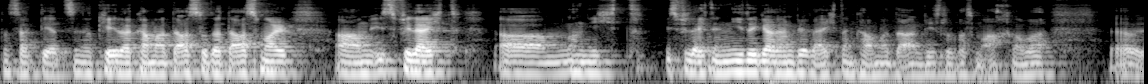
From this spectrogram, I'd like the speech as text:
dann sagt die Ärztin, okay, da kann man das oder das mal, ähm, ist vielleicht ähm, noch nicht, ist vielleicht in niedrigeren Bereich, dann kann man da ein bisschen was machen, aber äh,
